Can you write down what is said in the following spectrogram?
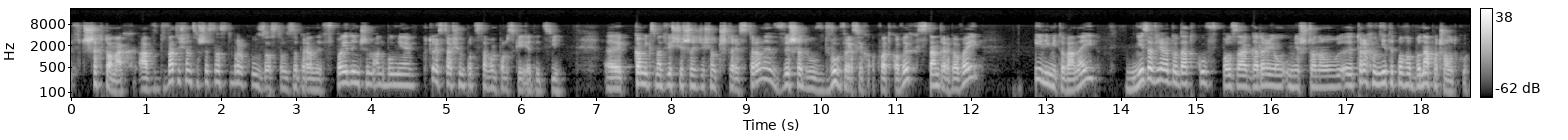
w trzech tomach, a w 2016 roku został zebrany w pojedynczym albumie, który stał się podstawą polskiej edycji. E, komiks ma 264 strony, wyszedł w dwóch wersjach okładkowych, standardowej i limitowanej. Nie zawiera dodatków poza galerią umieszczoną e, trochę nietypowo, bo na początku.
